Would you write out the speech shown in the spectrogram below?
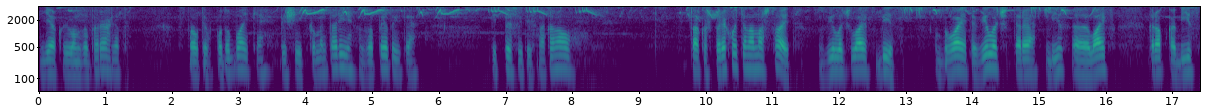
Дякую вам за перегляд. Ставте вподобайки, пишіть коментарі, запитуйте, підписуйтесь на канал. Також переходьте на наш сайт Village Life Biz. Вбиваєте village-life.biz,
